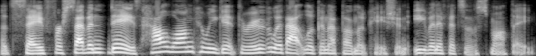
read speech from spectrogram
let's say, for seven days. How long can we get through without looking up on location, even if it's a small thing?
